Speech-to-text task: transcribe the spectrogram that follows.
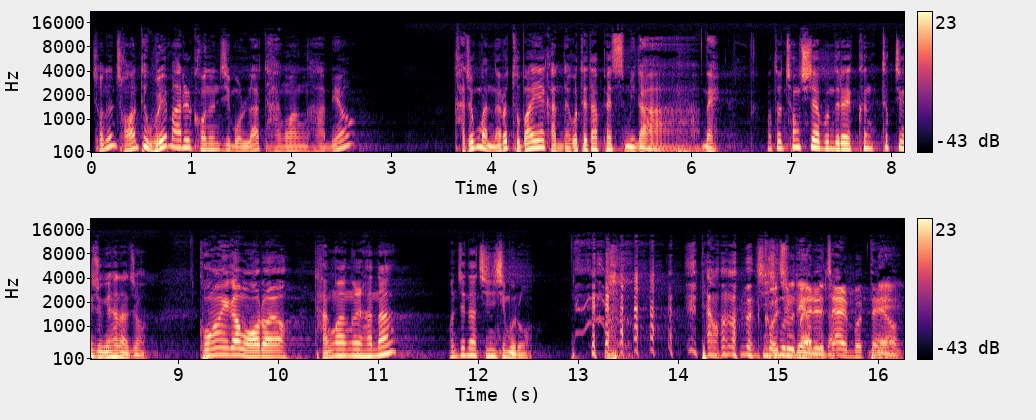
저는 저한테 왜 말을 거는지 몰라 당황하며 가족 만나러 두바이에 간다고 대답했습니다. 네. 어떤 청취자분들의 큰 특징 중에 하나죠. 공항에 가면 얼어요. 당황을 하나 언제나 진심으로 당황하면 거짓말을 잘 못해요. 네.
